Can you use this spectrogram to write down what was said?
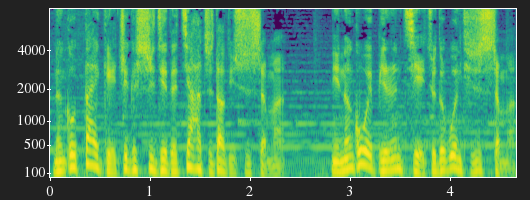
能够带给这个世界的价值到底是什么？你能够为别人解决的问题是什么？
